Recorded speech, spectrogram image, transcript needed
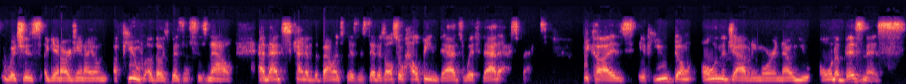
which is again rj and i own a few of those businesses now and that's kind of the balanced business that is also helping dads with that aspect because if you don't own the job anymore and now you own a business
